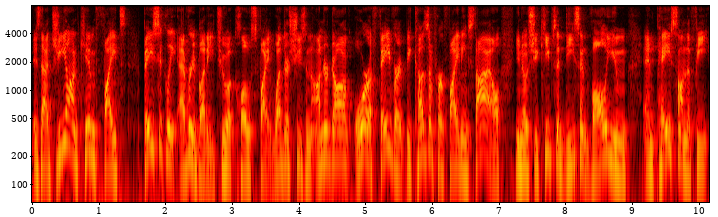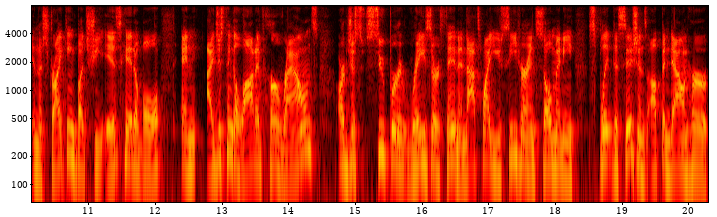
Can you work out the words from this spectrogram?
is that Ji Kim fights basically everybody to a close fight, whether she's an underdog or a favorite because of her fighting style. You know, she keeps a decent volume and pace on the feet in the striking, but she is hittable. And I just think a lot of her rounds are just super razor thin. And that's why you see her in so many split decisions up and down her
